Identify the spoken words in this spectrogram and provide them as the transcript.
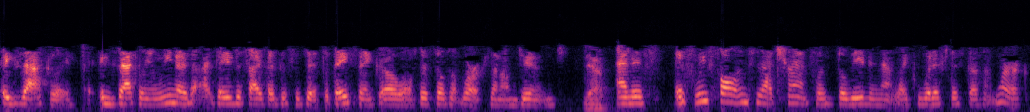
Exactly. Exactly. And we know that. They've decided that this is it, but they think, oh, well, if this doesn't work, then I'm doomed. Yeah. And if, if we fall into that trance of believing that, like, what if this doesn't work?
